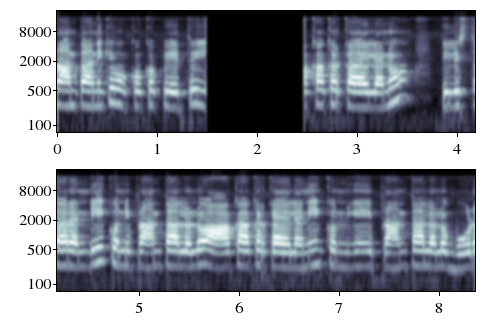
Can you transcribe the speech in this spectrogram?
ప్రాంతానికి ఒక్కొక్క పేరుతో ఆకాకరకాయలను పిలుస్తారండి. కొన్ని ప్రాంతాలలో ఆకాకరకాయలని కొన్ని ప్రాంతాలలో బోడ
